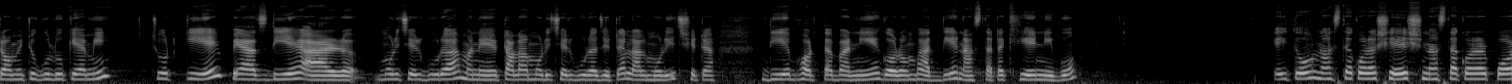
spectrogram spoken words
টমেটোগুলোকে আমি চটকিয়ে পেঁয়াজ দিয়ে আর মরিচের গুঁড়া মানে টালা মরিচের গুঁড়া যেটা, লাল মরিচ, সেটা দিয়ে ভর্তা বানিয়ে গরম ভাত দিয়ে নাস্তাটা খেয়ে নিব। এই তো নাস্তা করা শেষ। নাস্তা করার পর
